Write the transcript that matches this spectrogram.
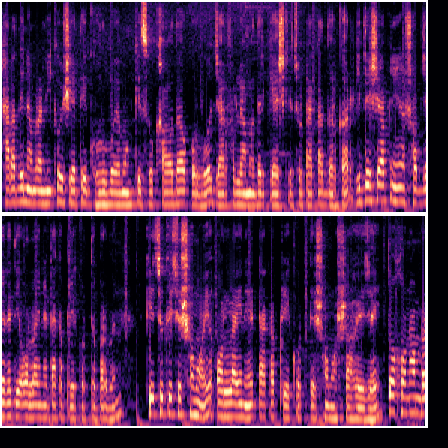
সারাদিন আমরা নিকোশিয়াতে ঘুরবো এবং কিছু খাওয়া দাওয়া করব, যার ফলে আমাদের ক্যাশ কিছু টাকা দরকার। বিদেশে আপনি সব জায়গাতে অনলাইনে টাকা পে করতে পারবেন। কিছু কিছু সময় অনলাইনে টাকা পে করতে সমস্যা হয়ে যায়। তখন আমরা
